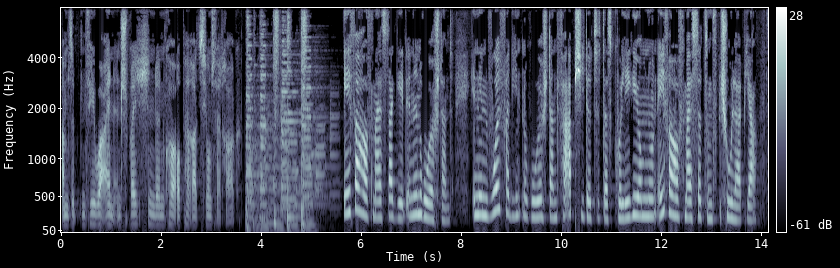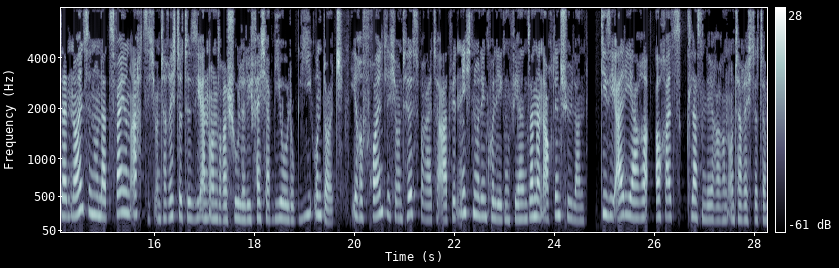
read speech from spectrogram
am 7. Februar einen entsprechenden Kooperationsvertrag. Eva Hoffmeister geht in den Ruhestand. In den wohlverdienten Ruhestand verabschiedete das Kollegium nun Eva Hoffmeister zum Schulhalbjahr. Seit 1982 unterrichtete sie an unserer Schule die Fächer Biologie und Deutsch. Ihre freundliche und hilfsbereite Art wird nicht nur den Kollegen fehlen, sondern auch den Schülern, die sie all die Jahre auch als Klassenlehrerin unterrichtete.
